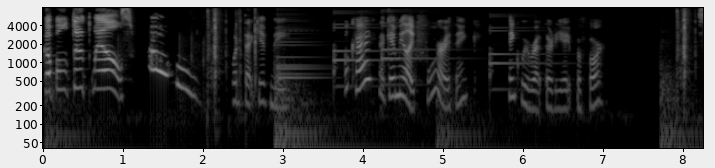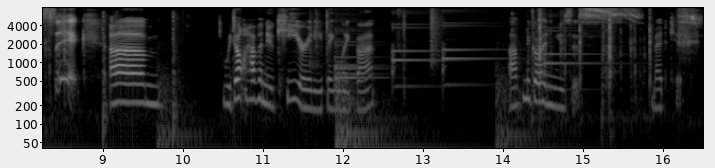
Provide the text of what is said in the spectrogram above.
Couple tooth wheels! Oh! What did that give me? Okay, that gave me like four, I think. I think we were at 38 before. Sick! Um, we don't have a new key or anything like that. I'm gonna go ahead and use this medkit.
